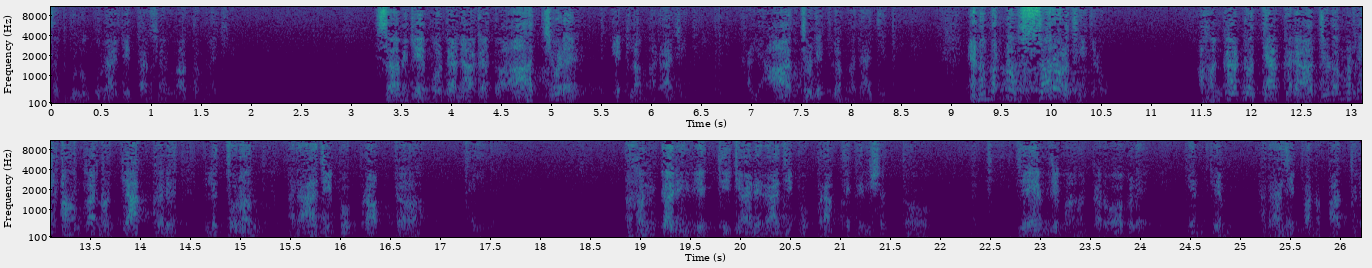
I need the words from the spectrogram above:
سدگر گنا جیسے سب جیٹا گیا تو ہاتھ مراجی خالی ہاتھ مراجی جائے مطلب سر جاؤ અહંકાર નો ત્યાગ કરે હાથ જોડવા માટે અહંકાર નો ત્યાગ કરે એટલે તુરંત રાજીપો પ્રાપ્ત થઈ જાય અહંકારી વ્યક્તિ જયારે રાજીપો પ્રાપ્ત કરી શકતો નથી જેમ જેમ અહંકાર ઓગળે તેમ તેમ રાજીપાનો પાત્ર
